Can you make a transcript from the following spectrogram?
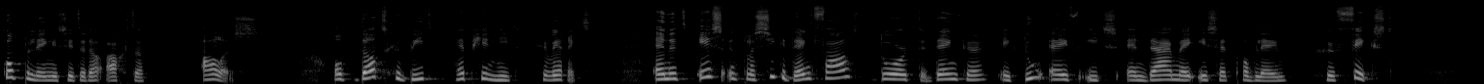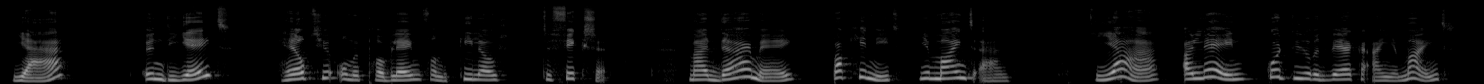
koppelingen zitten erachter? Alles. Op dat gebied heb je niet gewerkt. En het is een klassieke denkfout door te denken: ik doe even iets en daarmee is het probleem gefixt. Ja, een dieet helpt je om het probleem van de kilo's te fixen. Maar daarmee pak je niet je mind aan. Ja, alleen kortdurend werken aan je mind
